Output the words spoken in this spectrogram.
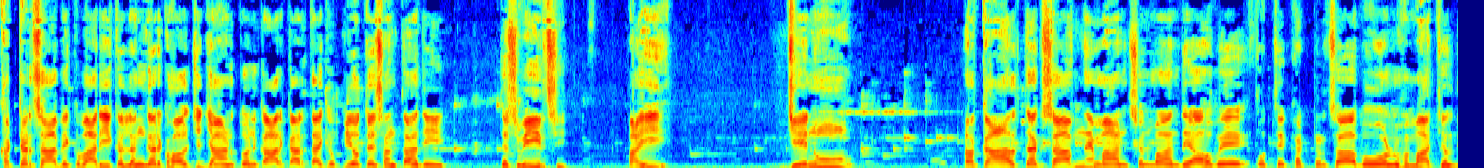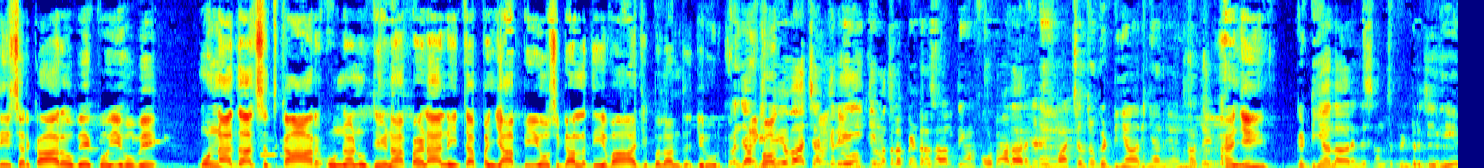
ਖੱਟਰ ਸਾਹਿਬ ਇੱਕ ਵਾਰੀ ਇੱਕ ਲੰਗਰ ਹਾਲ 'ਚ ਜਾਣ ਤੋਂ ਇਨਕਾਰ ਕਰਤਾ ਕਿਉਂਕਿ ਉੱਥੇ ਸੰਤਾਂ ਦੀ ਤਸਵੀਰ ਸੀ। ਭਾਈ ਜਿਹਨੂੰ ਅਕਾਲ ਤਖਤ ਸਾਹਿਬ ਨੇ ਮਾਨ ਸਨਮਾਨ ਦਿਆ ਹੋਵੇ ਉੱਥੇ ਖੱਟਰ ਸਾਹਿਬ ਹੋਣ ਹਿਮਾਚਲ ਦੀ ਸਰਕਾਰ ਹੋਵੇ ਕੋਈ ਹੋਵੇ ਉਹਨਾਂ ਦਾ ਸਤਿਕਾਰ ਉਹਨਾਂ ਨੂੰ ਦੇਣਾ ਪੈਣਾ ਨਹੀਂ ਤਾਂ ਪੰਜਾਬੀ ਉਸ ਗੱਲ ਦੀ ਆਵਾਜ਼ ਬੁਲੰਦ ਜ਼ਰੂਰ ਕਰ। ਪੰਜਾਬੀ ਵੀ ਆਵਾਜ਼ ਚੱਕ ਰਹੀ ਕਿ ਮਤਲਬ ਭਿੰਡਰ ਸਾਹਿਬ ਦੀ ਹੁਣ ਫੋਟੋਆਂ ਲਾ ਰਹੇ ਜਿਹੜੇ ਹਿਮਾਚਲ ਤੋਂ ਗੱਡੀਆਂ ਆ ਰਹੀਆਂ ਨੇ ਉਹਨਾਂ ਤੇ। ਹਾਂਜੀ। ਗੱਡੀਆਂ ਲਾ ਰਹੇ ਨੇ ਸੰਤ ਭਿੰਡਰ ਜੀ ਦੀ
